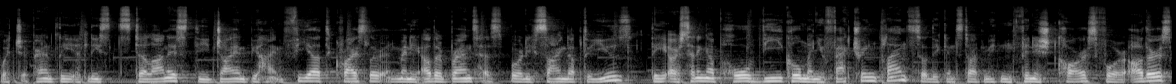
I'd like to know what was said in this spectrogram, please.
which apparently at least Stellantis, the giant behind Fiat, Chrysler and many other brands has already signed up to use. They are setting up whole vehicle manufacturing plants so they can start making finished cars for others.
